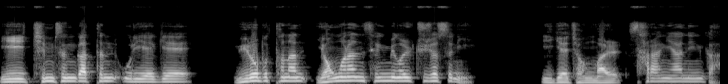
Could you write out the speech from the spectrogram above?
이 짐승 같은 우리에게 위로부터 난 영원한 생명을 주셨으니 이게 정말 사랑이 아닌가?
